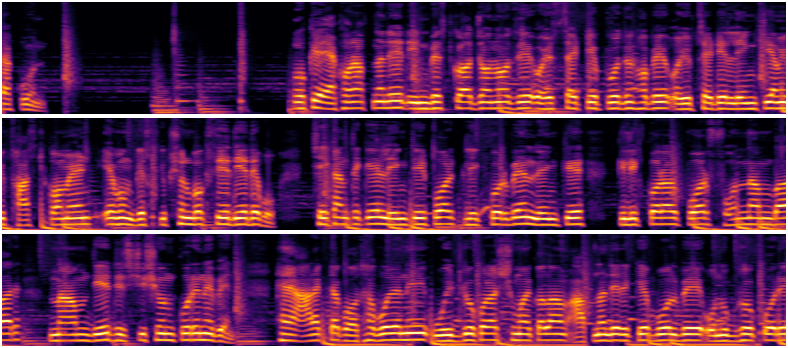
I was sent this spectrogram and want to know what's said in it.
থাকুন। ওকে, এখন আপনাদের ইনভেস্ট করার জন্য যে ওয়েবসাইটটি প্রয়োজন হবে ওয়েবসাইটের লিঙ্কটি আমি ফার্স্ট কমেন্ট এবং ডেসক্রিপশন বক্সে দিয়ে দেব। সেখান থেকে লিঙ্কটির পর ক্লিক করবেন লিঙ্কে ক্লিক করার পর ফোন নাম্বার নাম দিয়ে রেজিস্ট্রেশন করে নেবেন। হ্যাঁ আরেকটা কথা বলে নিই উইথড্র করার সময় কলাম আপনাদেরকে বলবে, অনুগ্রহ করে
